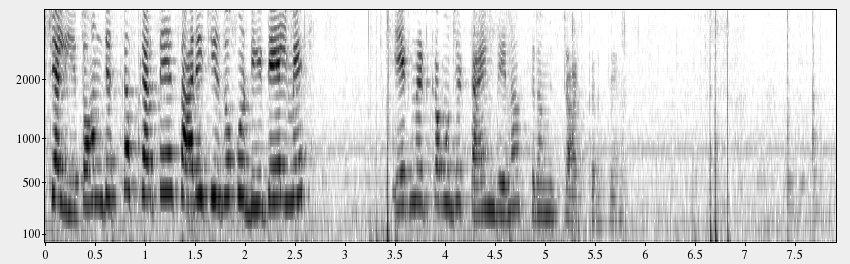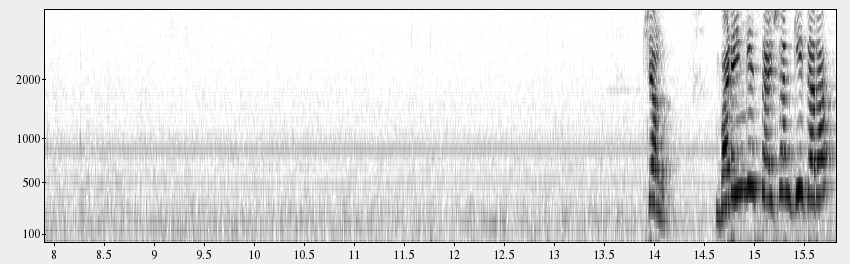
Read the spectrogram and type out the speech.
चलिए तो हम डिस्कस करते हैं सारी चीज़ों को डिटेल में। एक मिनट का मुझे टाइम देना, फिर हम स्टार्ट करते हैं। चलो, बढ़ेंगे सेशन की तरफ़।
